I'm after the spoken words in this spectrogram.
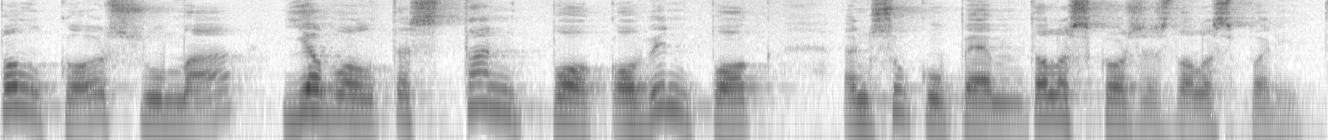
pel cos humà i a voltes tan poc o ben poc ens ocupem de les coses de l'esperit.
